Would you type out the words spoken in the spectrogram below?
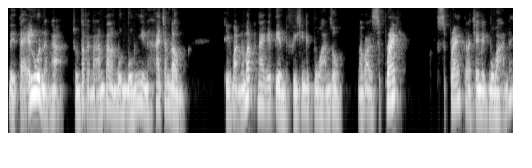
để té luôn chẳng hạn. Chúng ta phải bán ra là 44.200 đồng. Thì các bạn nó mất ngay cái tiền phí tranh lệch mua bán rồi. Nó gọi là spread spread tức là tranh lệch mua bán đấy.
